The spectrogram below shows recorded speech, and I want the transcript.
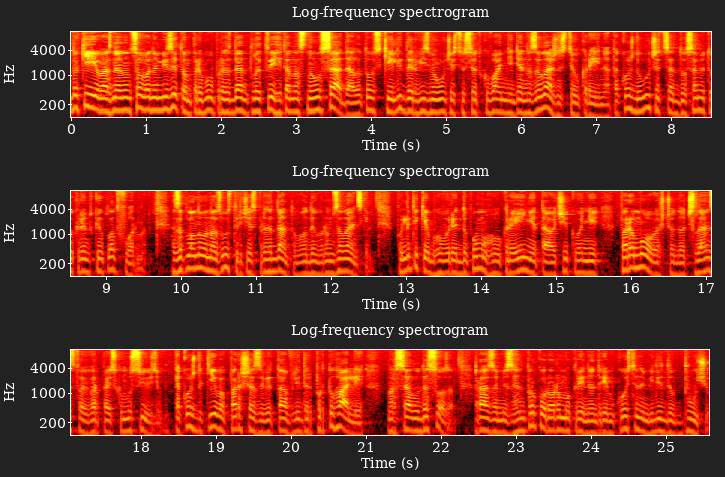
До Києва з неанонсованим візитом прибув президент Литви Гітанас Науседа. Литовський лідер візьме участь у святкуванні Дня Незалежності України, а також долучиться до саміту Кримської платформи. Запланована зустріч із президентом Володимиром Зеленським. Політики обговорять допомогу Україні та очікувані перемови щодо членства в Європейському Союзі. Також до Києва перше завітав лідер Португалії Марселу де Соза. Разом із генпрокурором України Андрієм Костіним відвідав Бучу.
